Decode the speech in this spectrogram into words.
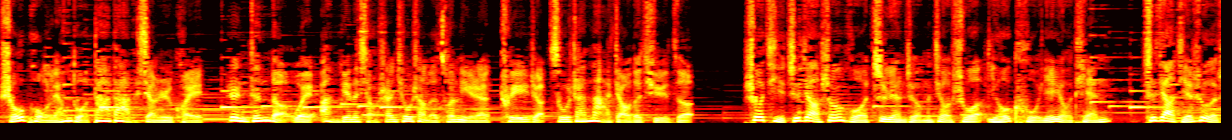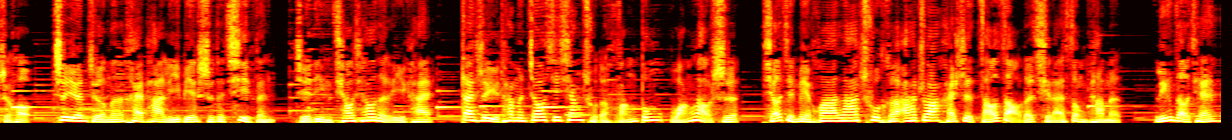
手捧两朵大大的向日葵，认真的为岸边的小山丘上的村里人吹着苏珊娜教的曲子。说起支教生活，志愿者们就说有苦也有甜。支教结束的时候，志愿者们害怕离别时的气氛，决定悄悄地离开。但是与他们朝夕相处的房东王老师、小姐妹花拉出和阿抓还是早早的起来送他们。临走前，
